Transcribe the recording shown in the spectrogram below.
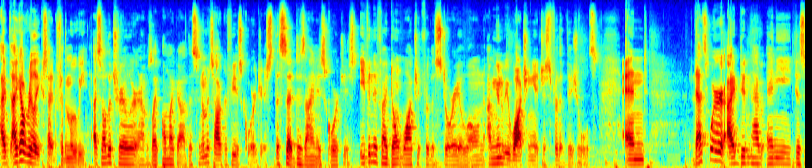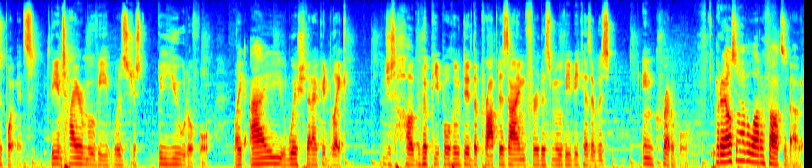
I, I got really excited for the movie. I saw the trailer and I was like, oh my god, the cinematography is gorgeous. The set design is gorgeous. Even if I don't watch it for the story alone, I'm gonna be watching it just for the visuals. And that's where I didn't have any disappointments. The entire movie was just beautiful. Like, I wish that I could, like, just hug the people who did the prop design for this movie because it was incredible. But I also have a lot of thoughts about it,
